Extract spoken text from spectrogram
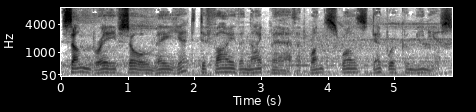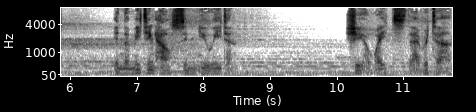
Some brave soul may yet defy the nightmare that once was Deborah Comenius in the meeting house in New Eden. She awaits their return.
